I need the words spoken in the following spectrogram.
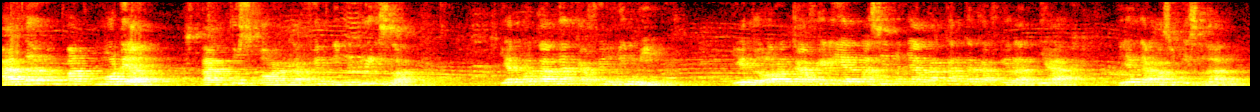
Ada empat model status orang kafir di negeri Islam. Yang pertama kafir dhimmi, yaitu orang kafir yang masih menyatakan kekafirannya, dia nggak masuk Islam,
